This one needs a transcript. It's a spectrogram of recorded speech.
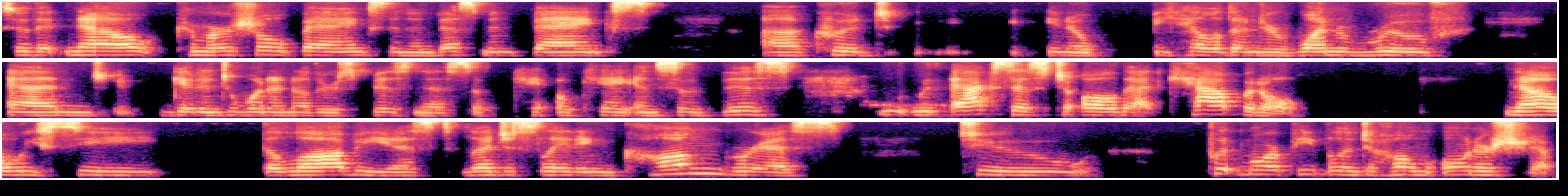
so that now commercial banks and investment banks uh, could you know be held under one roof and get into one another's business okay, okay? And so this with access to all that capital now we see the lobbyists legislating congress to put more people into home ownership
